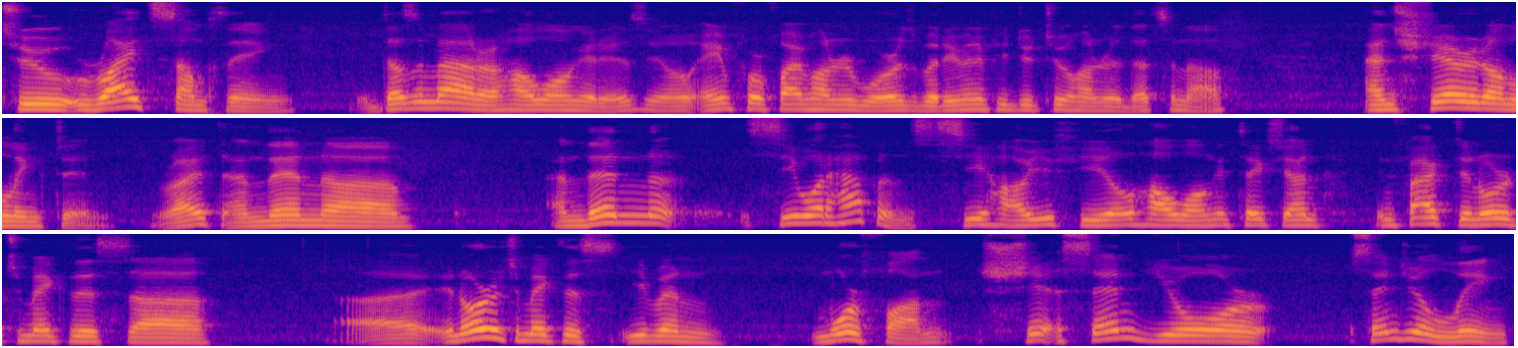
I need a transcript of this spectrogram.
to write something. It doesn't matter how long it is, you know, aim for 500 words, but even if you do 200, that's enough. And share it on LinkedIn, right? And then, uh, and then see what happens. See how you feel, how long it takes you. And in fact, in order to make this, uh, uh, in order to make this even more fun, sh- send your send your link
